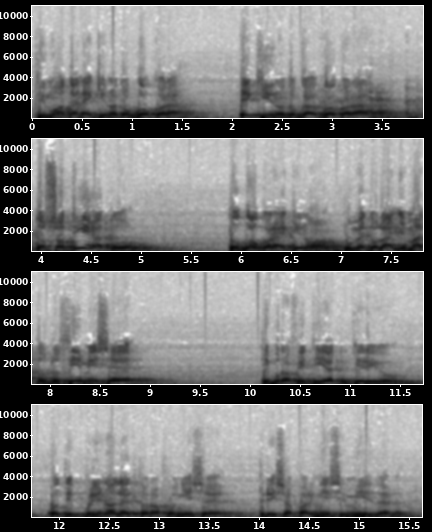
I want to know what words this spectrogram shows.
Θυμόταν εκείνο τον κόκορα εκείνο τον κόκορα το σωτήρα του. Τον κόκορα εκείνο που με το λάλημά του του θύμισε την προφητεία του Κυρίου ότι πριν αλέκτορα φωνήσε τρεις απαρνήσει μη δέλεμε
